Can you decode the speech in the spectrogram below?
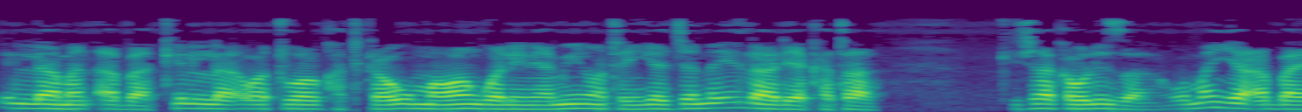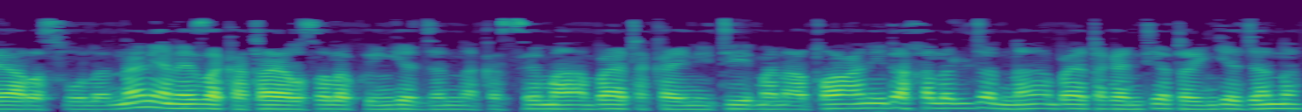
illa man aba. Kila watu katika umma wangu waliniamini wataingia janna ila aliyakataa kisha akauliza waman ya aba ya rasula nani anaweza kataa ya rasula kuingia janna akasema ambaye atakayenitii man ata'ani dakhala aljanna ambaye atakayenitii ataingia janna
